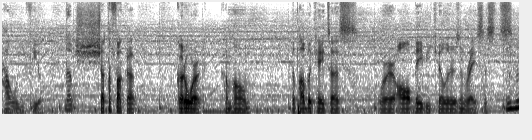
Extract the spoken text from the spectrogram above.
how we feel. Nope. Shut the fuck up. Go to work. Come home. The public hates us. We're all baby killers and racists. Mm-hmm.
